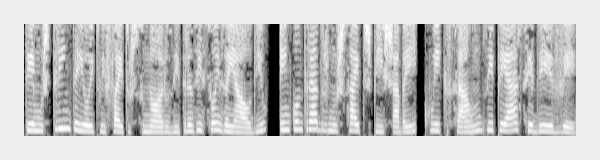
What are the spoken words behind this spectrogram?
Temos 38 efeitos sonoros e transições em áudio, encontrados nos sites Pixabay, Quick Sounds e PACDV.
